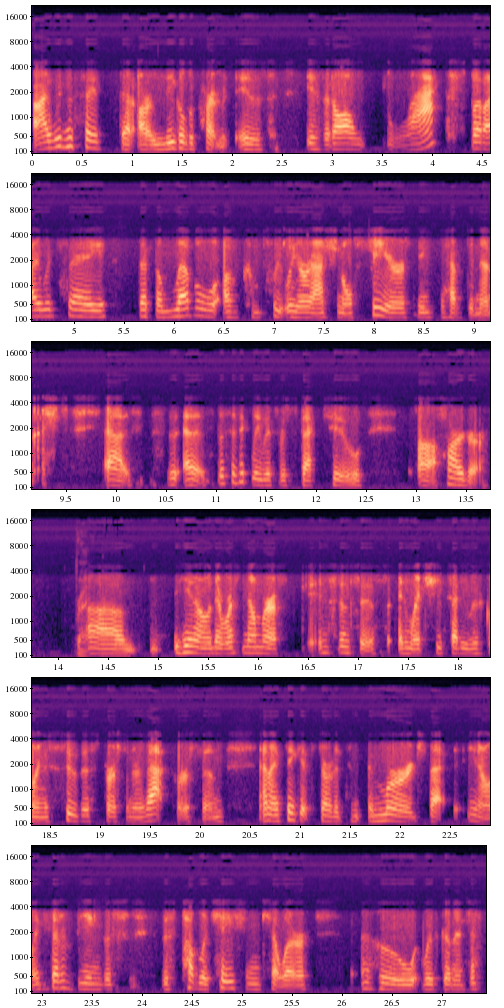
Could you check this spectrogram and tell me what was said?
I wouldn't say that our legal department is is at all lax, but I would say that the level of completely irrational fear seems to have diminished, uh, uh, specifically with respect to uh, Harder. Right. Um, you know, there was a number of instances in which he said he was going to sue this person or that person, and I think it started to emerge that you know instead of being this this publication killer who was going to just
